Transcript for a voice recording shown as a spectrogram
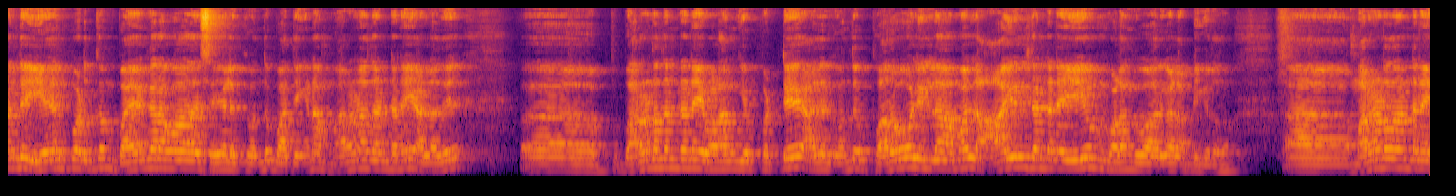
வந்து ஏற்படுத்தும் பயங்கரவாத செயலுக்கு வந்து பார்த்தீங்கன்னா மரண தண்டனை அல்லது மரண தண்டனை வழங்கப்பட்டு அதுக்கு வந்து பரோல் இல்லாமல் ஆயுள் தண்டனையையும் வழங்குவார்கள் அப்படிங்கிறதும். மரண தண்டனை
